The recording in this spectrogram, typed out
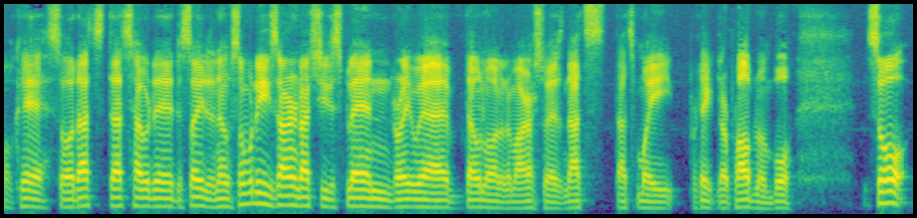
Okay. So that's that's how they decided. Now some of these aren't actually displaying the right way. I've downloaded them arseways, and that's that's my particular problem. But so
